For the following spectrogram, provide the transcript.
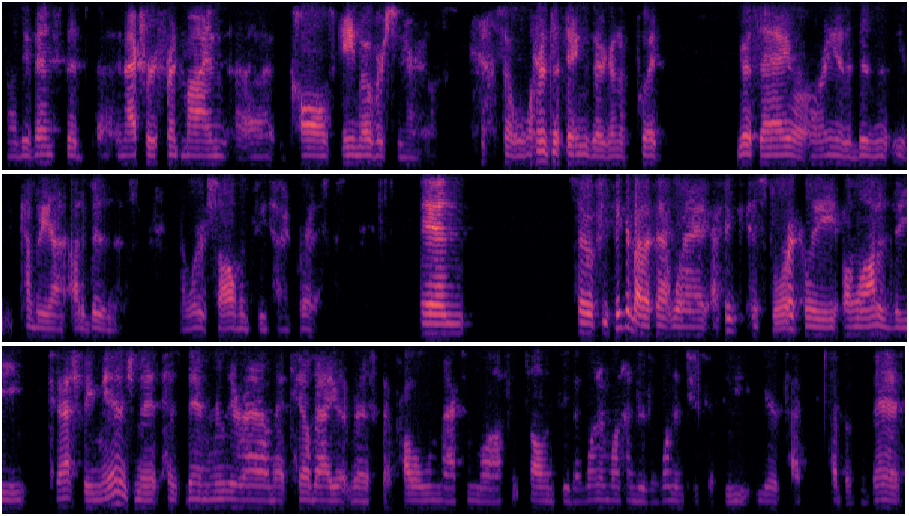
uh, the events that uh, an actuary friend of mine uh, calls game over scenarios. So what are the things that are going to put USAA or, or any other business company out, out of business? Uh, what are solvency type risks? And so if you think about it that way, I think historically a lot of the catastrophe management has been really around that tail value at risk, that probable maximum loss at solvency, that one in 100 or one in 250 year type type of event,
